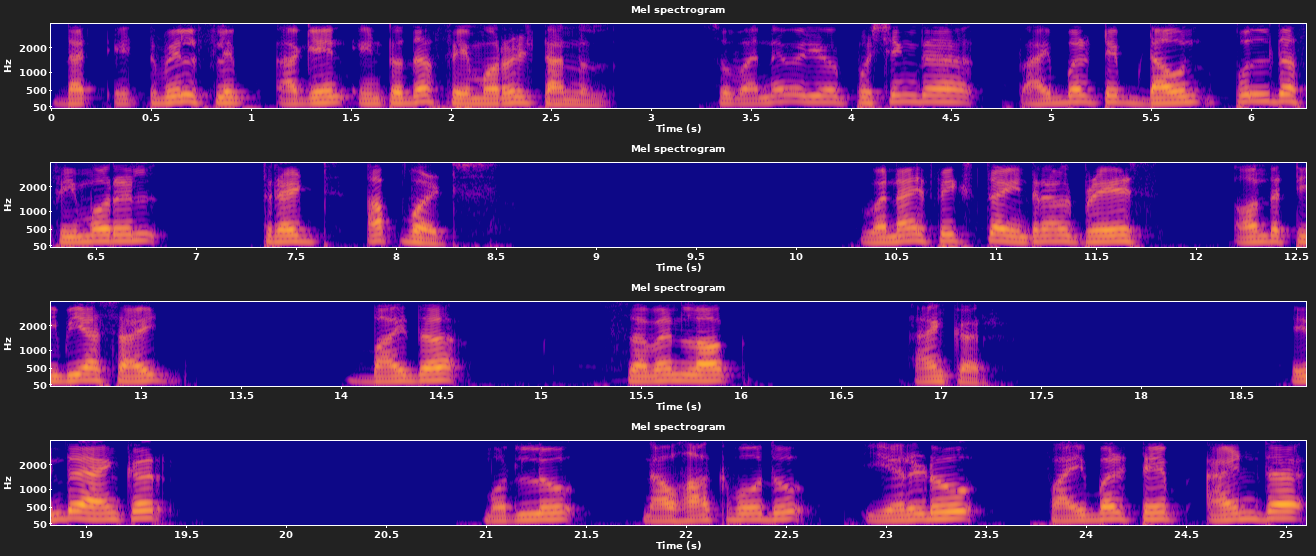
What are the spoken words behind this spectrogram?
that it will flip again into the femoral tunnel. So whenever you are pushing the fiber tape down, pull the femoral threads upwards. When I fix the internal brace, on the tibia side by the SwiveLock anchor. In the anchor, modulu now hakbodu yeradu fiber tape and the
